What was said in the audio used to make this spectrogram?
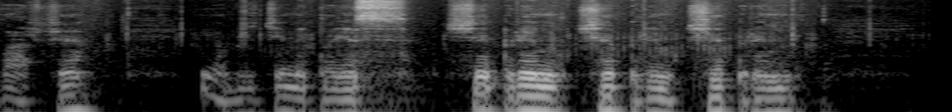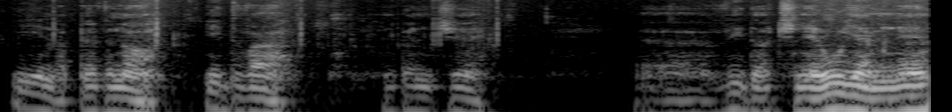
zwarcie i obliczymy, to jest 3 prym, 3 prym, 3 prym. I na pewno i 2 będzie e, widocznie ujemny.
